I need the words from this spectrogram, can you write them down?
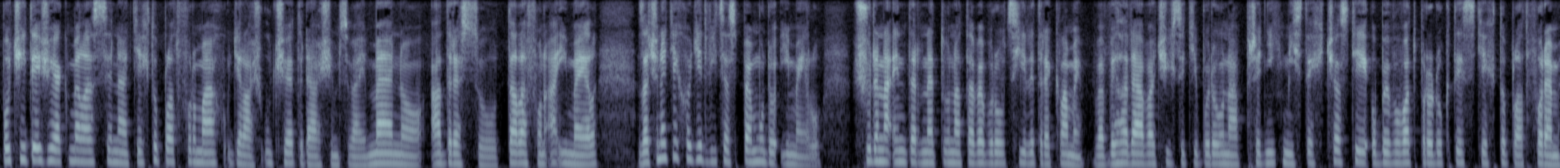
Počítej, že jakmile si na těchto platformách uděláš účet, dáš jim své jméno, adresu, telefon a e-mail, začne ti chodit více spamu do e-mailu. Všude na internetu na tebe budou cílit reklamy. Ve vyhledávačích se ti budou na předních místech častěji objevovat produkty z těchto platform.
